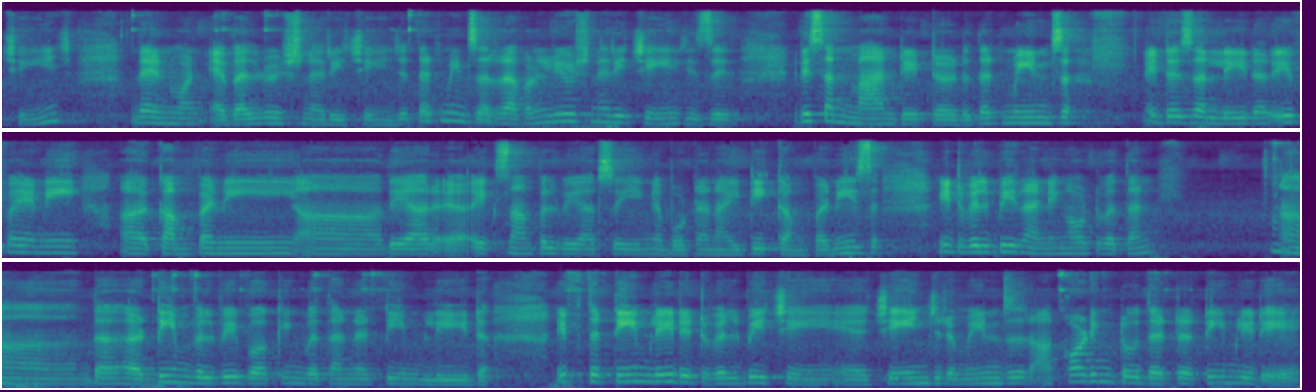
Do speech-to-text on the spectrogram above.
change then one evolutionary change. That means a revolutionary change is it, it is unmandated. That means it is a leader. If any uh, company uh, they are uh, example we are saying about an it companies it will be running out with an uh, the team will be working with an, a team lead. If the team lead it will be cha- changed means according to that uh, team lead eh,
